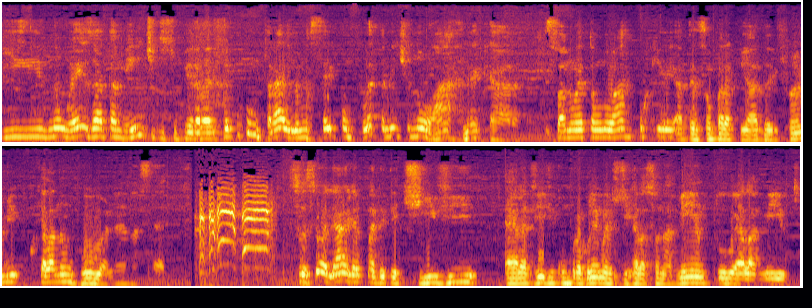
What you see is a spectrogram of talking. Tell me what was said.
e não é exatamente de super-herói. Pelo contrário, ela é uma série completamente no ar, né, cara? Só não é tão no ar porque, atenção para a piada infame, porque ela não voa, né, na série. Se você olhar, ela é uma detetive, ela vive com problemas de relacionamento, ela meio que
